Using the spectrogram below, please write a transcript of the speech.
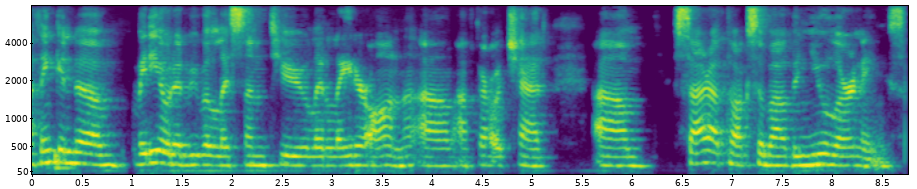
i think in the video that we will listen to a little later on um, after our chat um, sarah talks about the new learnings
